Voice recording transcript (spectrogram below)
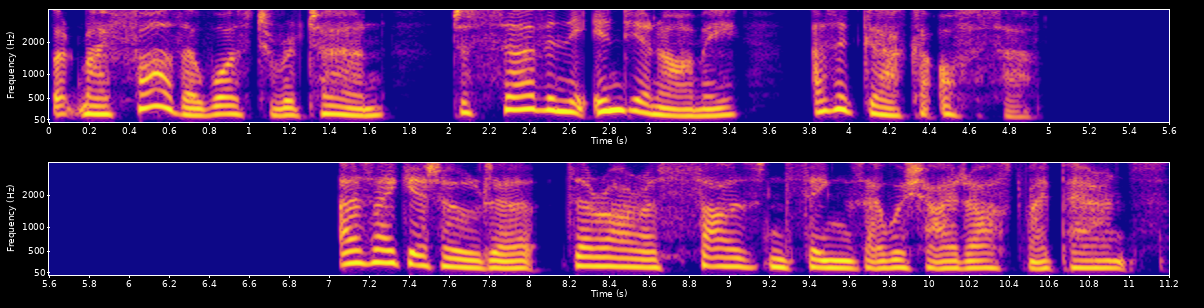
but my father was to return to serve in the Indian Army as a Gurkha officer. As I get older, there are a thousand things I wish I had asked my parents.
